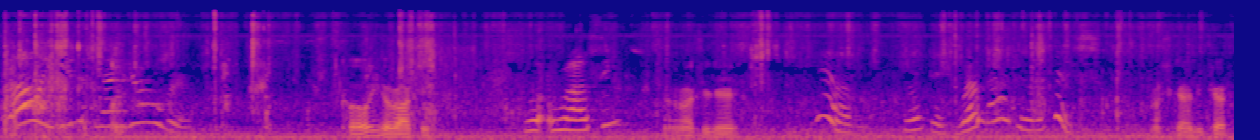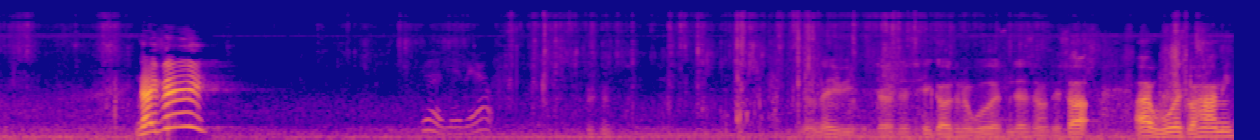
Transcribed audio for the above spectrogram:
blowing. He just ran over. Chloe or Roxy? R- Rosie? Roxy did. Yeah. Like this. Me like this. Roxy gotta be careful. Navy! Yeah, maybe out. Mm-hmm. You know, Navy does this. He goes in the woods and does something. So I, I have woods behind me,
